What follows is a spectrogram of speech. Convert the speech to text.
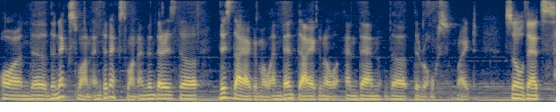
on the the next one and the next one and then there is the this diagonal and then diagonal and then the the rows right so that's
